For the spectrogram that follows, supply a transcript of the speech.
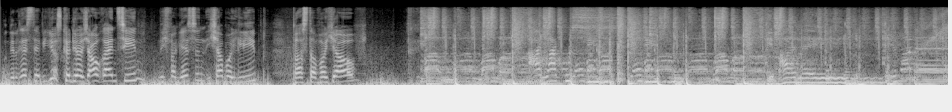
und den Rest der Videos könnt ihr euch auch reinziehen. Nicht vergessen, ich habe euch lieb. Passt auf euch auf. Like I if I may.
